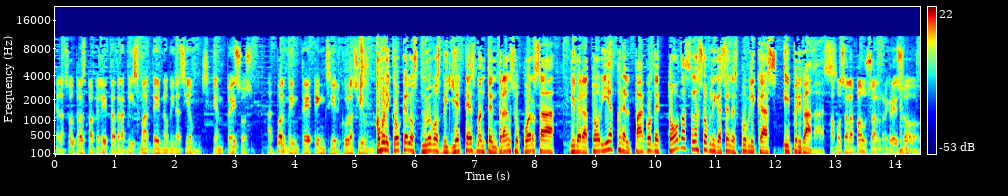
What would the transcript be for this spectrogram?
de las otras papeletas de la misma denominación, 100 pesos, actualmente en circulación. Comunicó que los nuevos billetes mantendrán su fuerza liberatoria para el pago de todas las obligaciones públicas y privadas. Vamos a la pausa al regreso.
